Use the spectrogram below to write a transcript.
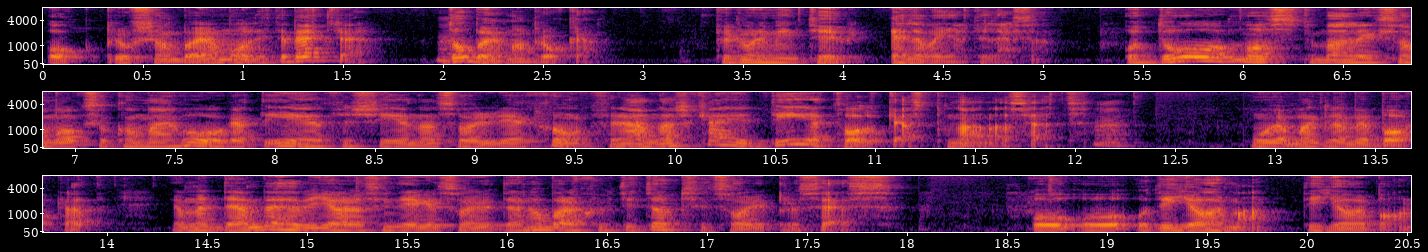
och brorsan börjar må lite bättre. Då börjar man bråka. För då är det min tur. Eller vara jätteledsen. Och då måste man liksom också komma ihåg att det är en försenad sorgreaktion. För annars kan ju det tolkas på något annat sätt. Och man glömmer bort att ja, men den behöver göra sin egen sorg. Den har bara skjutit upp sin sorgprocess. Och, och, och det gör man. Det gör barn.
